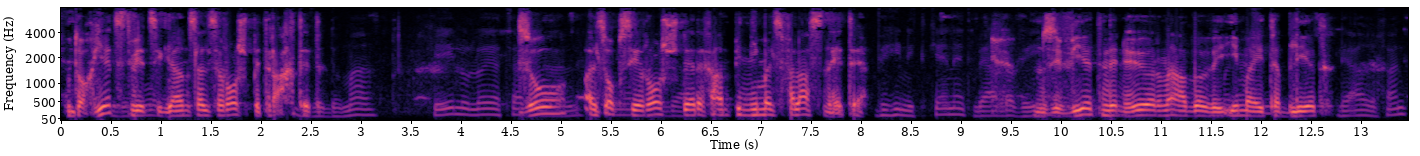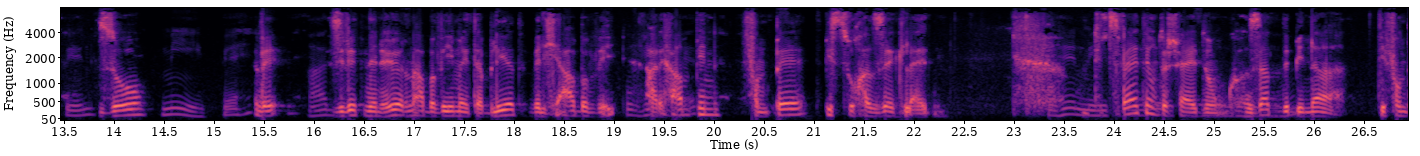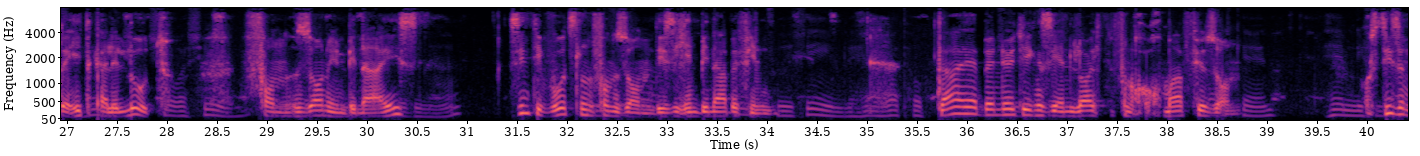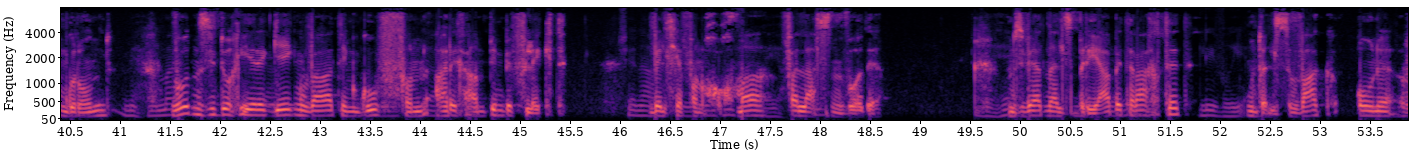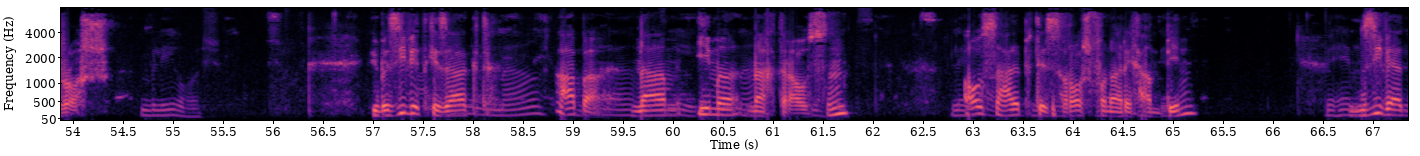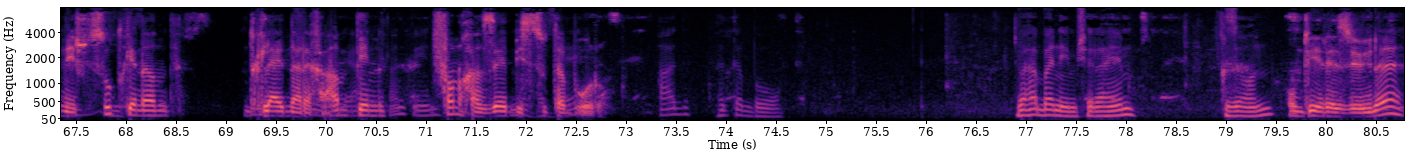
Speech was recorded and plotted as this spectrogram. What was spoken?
Und auch jetzt wird sie ganz als Rosh betrachtet so als ob sie Rosh Derech Ampin niemals verlassen hätte. Und sie wird in den höheren aber wie immer etabliert, so sie wird in den höheren aber wie immer etabliert, welche aber wie Arech Ampin von P bis zu Chazek leiden. Die zweite Unterscheidung, Sat de Binah, die von der Hit Kalelut von Sonne in Binah ist, sind die Wurzeln von Sonnen, die sich in Binah befinden. Daher benötigen sie ein Leuchten von Chochma für Sonnen. Aus diesem Grund wurden sie durch ihre Gegenwart im Guf von Arich Ampin befleckt, welcher von Chochma verlassen wurde. Und sie werden als Bria betrachtet und als Wak ohne Rosh. Über sie wird gesagt, aber nahm immer nach draußen, außerhalb des Rosh von Arechampin. Sie werden Ishsut genannt und kleiden Arechampin von Chazeh bis zu Tabur. Und ihre Söhne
